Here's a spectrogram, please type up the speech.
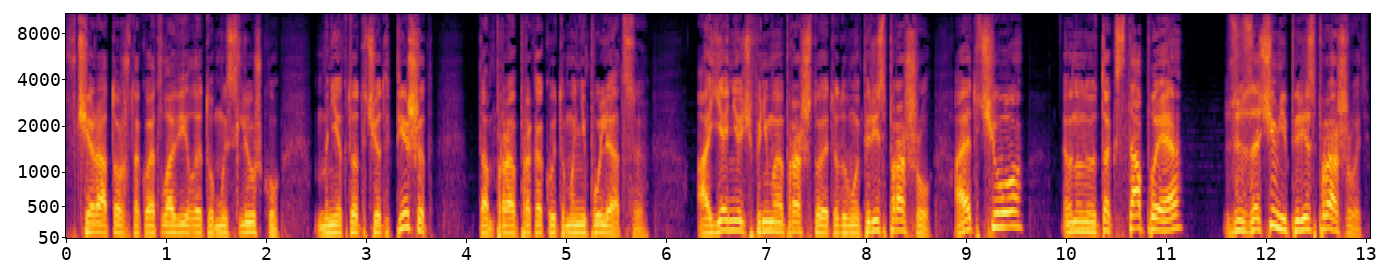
вчера тоже такой отловил эту мыслюшку. Мне кто-то что-то пишет, там про, про какую-то манипуляцию. А я не очень понимаю, про что это. Думаю, переспрошу. А это чего? Ну, ну так, стопе. Зачем мне переспрашивать?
